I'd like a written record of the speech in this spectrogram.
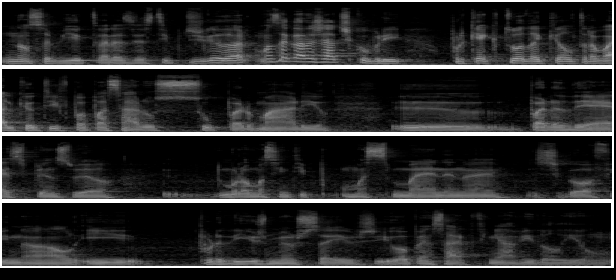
Não sabia que tu eras esse tipo de jogador, mas agora já descobri porque é que todo aquele trabalho que eu tive para passar o Super Mario eh, para DS, penso eu, demorou-me assim tipo uma semana, não é? Chegou ao final e perdi os meus saves e eu a pensar que tinha havido ali um,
